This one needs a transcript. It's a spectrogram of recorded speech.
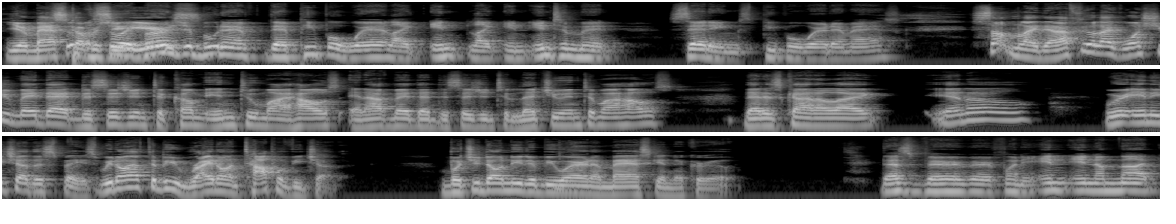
Your mask So, covers so your it ears. burns your boot that, that people wear like in like in intimate settings. People wear their mask. Something like that. I feel like once you made that decision to come into my house and I've made that decision to let you into my house, that is kind of like, you know, we're in each other's space. We don't have to be right on top of each other, but you don't need to be wearing a mask in the crib. That's very very funny. And and I'm not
